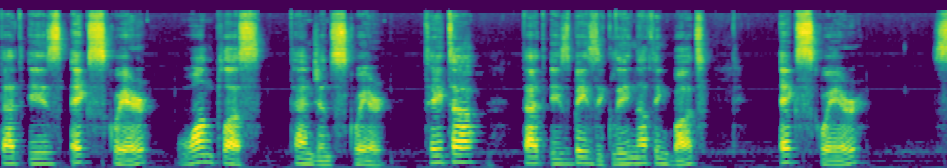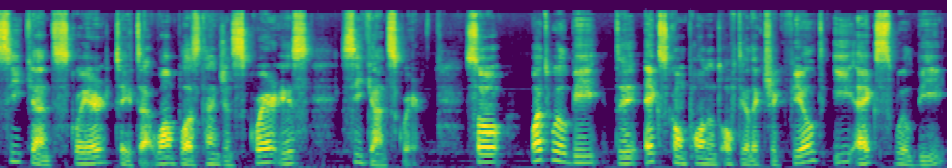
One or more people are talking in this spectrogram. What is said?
That is x square 1 plus tangent square theta. That is basically nothing but x square secant square theta. 1 plus tangent square is secant square. So what will be the x component of the electric field? Ex will be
